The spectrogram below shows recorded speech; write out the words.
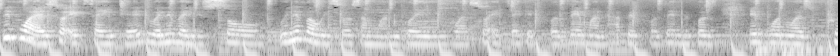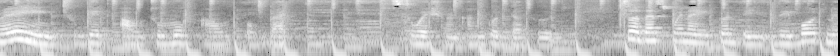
people were so excited whenever you saw whenever we saw someone going we were so excited for them and happy for them because everyone was praying to get out to move out of that situation and got that food so that's when i got the they bought me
